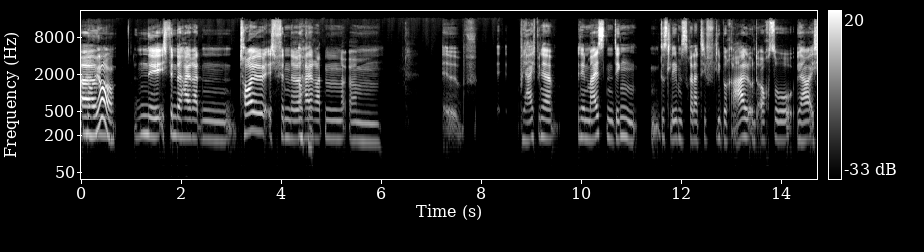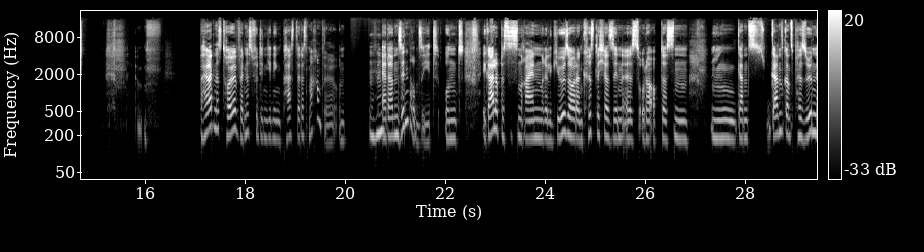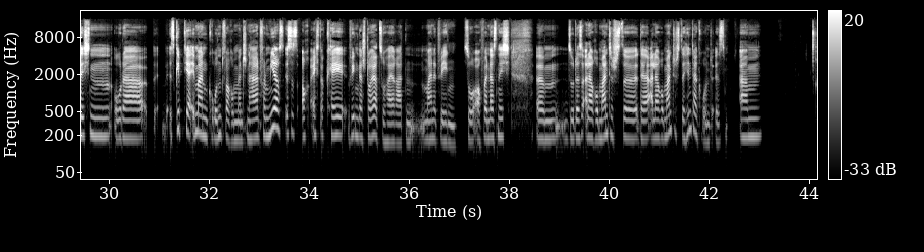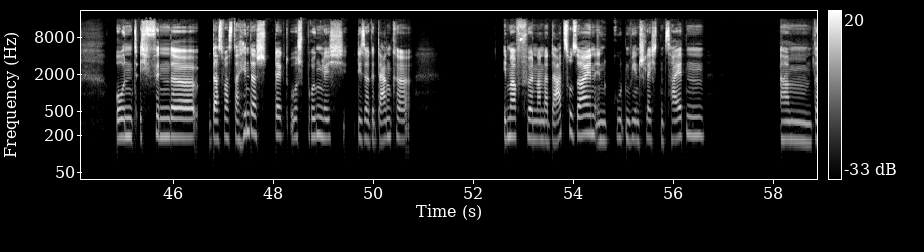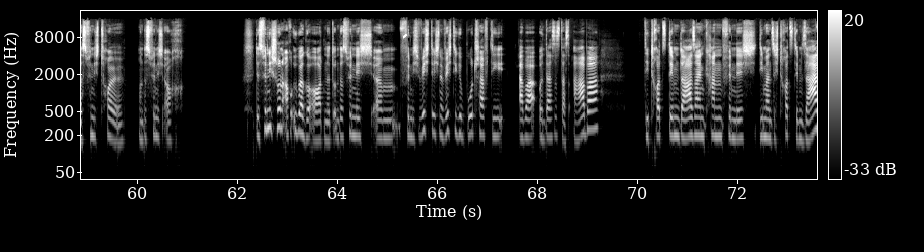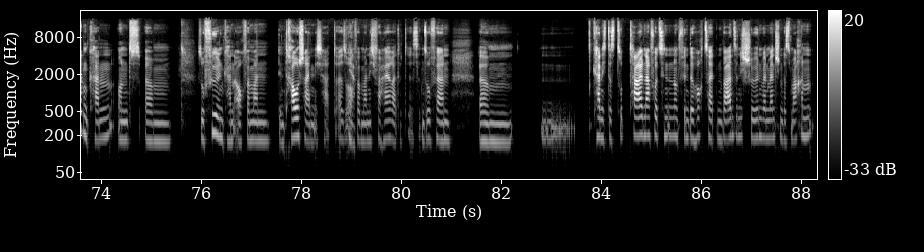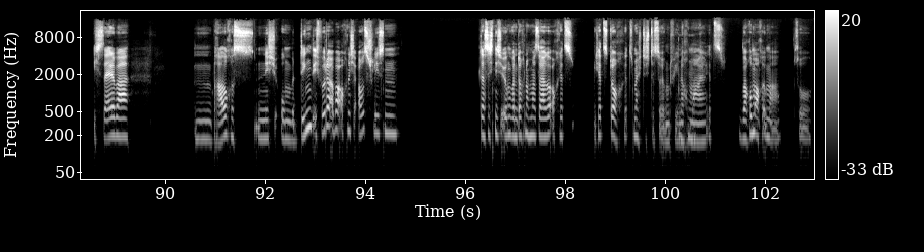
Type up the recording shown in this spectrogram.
Naja. Nee, ich finde heiraten toll. Ich finde okay. heiraten, ähm, äh, ja, ich bin ja in den meisten Dingen des Lebens relativ liberal und auch so, ja, ich. Äh, heiraten ist toll, wenn es für denjenigen passt, der das machen will. Und mhm. er da einen Sinn drin sieht. Und egal, ob das ein rein religiöser oder ein christlicher Sinn ist oder ob das ein, ein ganz, ganz, ganz persönlichen oder es gibt ja immer einen Grund, warum Menschen heiraten. Von mir aus ist es auch echt okay, wegen der Steuer zu heiraten, meinetwegen. So, auch wenn das nicht ähm, so das allerromantischste, der allerromantischste Hintergrund ist. Ähm, und ich finde, das, was dahinter steckt, ursprünglich dieser Gedanke, immer füreinander da zu sein, in guten wie in schlechten Zeiten, ähm, das finde ich toll. Und das finde ich auch, das finde ich schon auch übergeordnet. Und das finde ich, ähm, finde ich wichtig, eine wichtige Botschaft, die aber, und das ist das Aber, die trotzdem da sein kann, finde ich, die man sich trotzdem sagen kann und ähm, so fühlen kann, auch wenn man den Trauschein nicht hat, also auch ja. wenn man nicht verheiratet ist. Insofern ähm, kann ich das total nachvollziehen und finde Hochzeiten wahnsinnig schön, wenn Menschen das machen. Ich selber brauche es nicht unbedingt. Ich würde aber auch nicht ausschließen, dass ich nicht irgendwann doch nochmal sage, auch jetzt jetzt doch, jetzt möchte ich das irgendwie mhm. nochmal. Jetzt, warum auch immer. So.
